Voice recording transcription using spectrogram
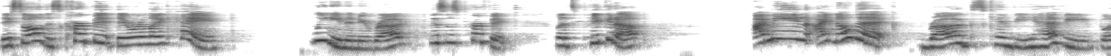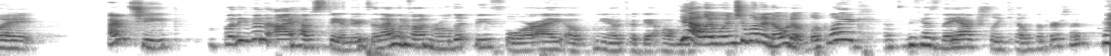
They saw this carpet, they were like, hey, we need a new rug. This is perfect. Let's pick it up. I mean, I know that rugs can be heavy, but I'm cheap, but even I have standards, and I would have unrolled it before I, oh, you know, took it home. yeah, like, wouldn't you want to know what it looked like? That's because they actually killed the person.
